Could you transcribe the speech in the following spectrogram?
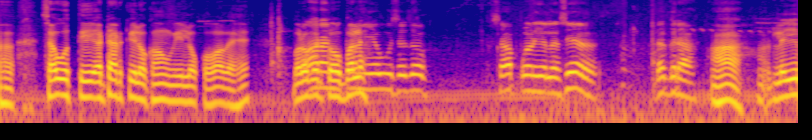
ચૌદથી અઢાર કિલો ઘઉં એ લોકો વાવે છે. બરોબર? તો ભલે. એવું છે જો સાપણી એટલે છે ડગરા. હા એટલે એ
